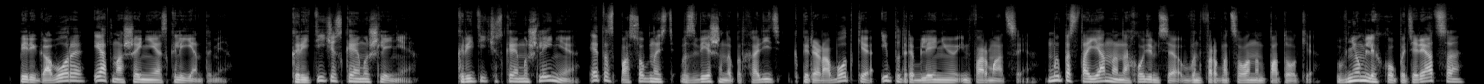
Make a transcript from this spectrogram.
— переговоры и отношения с клиентами. Критическое мышление. Критическое мышление — это способность взвешенно подходить к переработке и потреблению информации. Мы постоянно находимся в информационном потоке. В нем легко потеряться,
